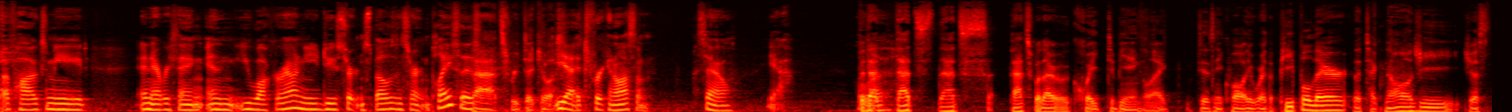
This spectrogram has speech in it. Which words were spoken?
of Hogsmeade and everything, and you walk around and you do certain spells in certain places. That's ridiculous. yeah, it's freaking awesome. So yeah, But that, uh, that's, that's, that's what I would equate to being like Disney quality, where the people there, the technology, just,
